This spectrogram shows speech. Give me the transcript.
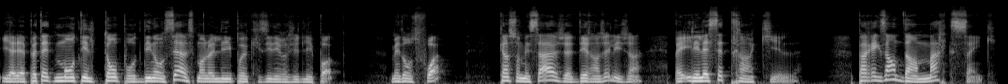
Il allait peut-être monter le ton pour dénoncer à ce moment-là l'hypocrisie des religieux de l'époque, mais d'autres fois, quand son message dérangeait les gens, ben, il les laissait tranquilles. Par exemple, dans Marc 5,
